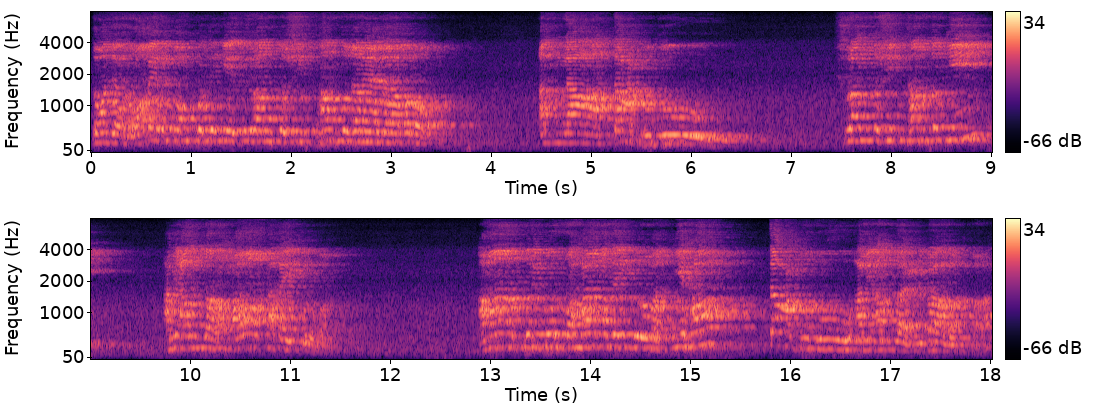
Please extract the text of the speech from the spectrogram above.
তোমাদের রবের পক্ষ থেকে চূড়ান্ত সিদ্ধান্ত জানাই দেওয়া হলো। আল্লাহ তা'বুদু। চূড়ান্ত সিদ্ধান্ত কি? আমি আল্লাহর হক আদায় করব। আমার পরিপূর্ণ হক আদায় করব। কি হক? তা'বুদু। আমি আল্লাহর ইবাদত করা।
